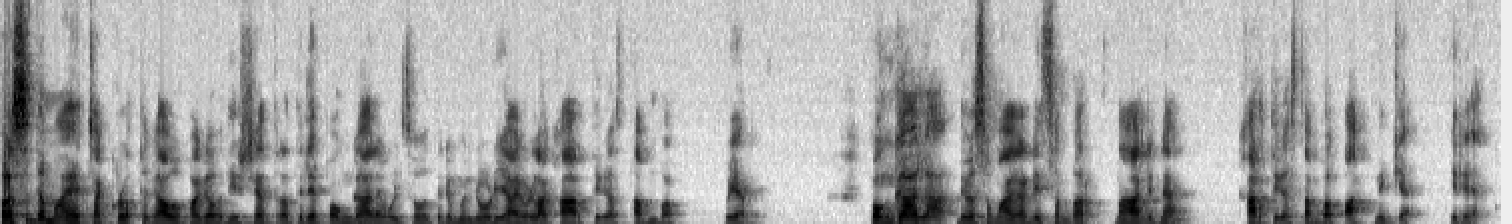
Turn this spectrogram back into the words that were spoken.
പ്രസിദ്ധമായ ചക്കുളത്തുകാവ് ഭഗവതി ക്ഷേത്രത്തിലെ പൊങ്കാല ഉത്സവത്തിന് മുന്നോടിയായുള്ള കാർത്തിക സ്തംഭം ഉയർന്നു. പൊങ്കാല ദിവസമായ ഡിസംബർ നാലിന് കാർത്തിക സ്തംഭം അഗ്നിക്ക് ഇരയാക്കും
